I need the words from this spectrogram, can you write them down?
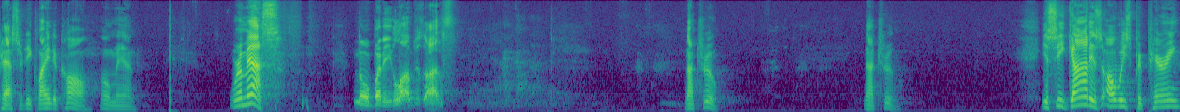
Pastor declined a call. Oh, man. We're a mess. Nobody loves us. Not true. Not true. You see, God is always preparing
